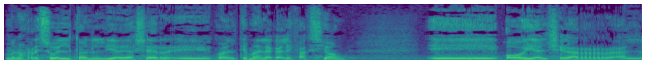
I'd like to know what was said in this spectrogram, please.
Menos resuelto en el día de ayer eh, con el tema de la calefacción. Eh, hoy al llegar al,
